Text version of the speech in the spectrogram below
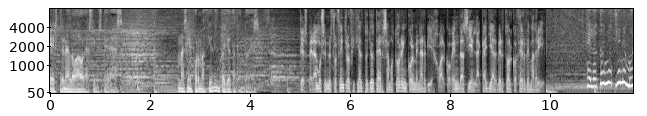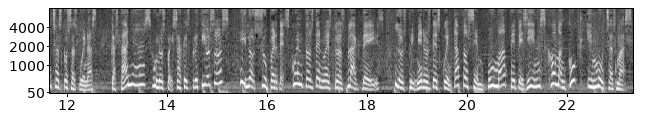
Estrénalo ahora sin esperas. Más información en toyota.es. Te esperamos en nuestro centro oficial Toyota Ersa Motor en Colmenar Viejo, Alcobendas y en la calle Alberto Alcocer de Madrid. El otoño tiene muchas cosas buenas. Castañas, unos paisajes preciosos y los super descuentos de nuestros Black Days. Los primeros descuentazos en Puma, Pepe Jeans, Home Cook y muchas más.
